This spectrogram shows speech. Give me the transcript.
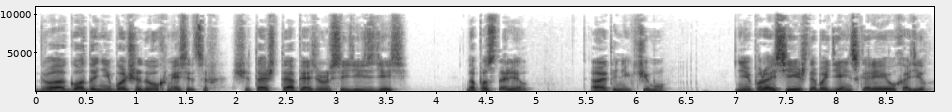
Два года не больше двух месяцев. Считай, что ты опять уже сидишь здесь. Но постарел. А это ни к чему. Не проси, чтобы день скорее уходил.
